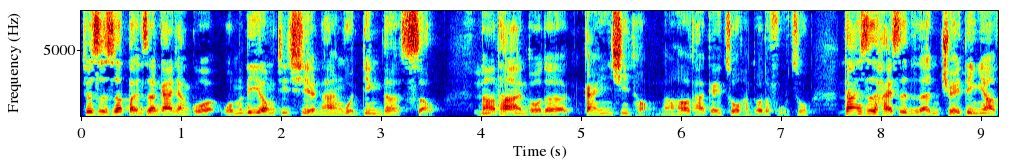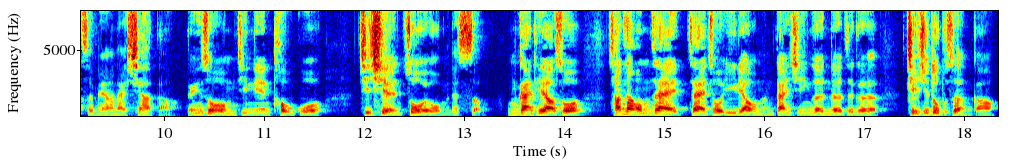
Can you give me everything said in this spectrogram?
就是说，本身刚才讲过，我们利用机器人，它很稳定的手，然后它很多的感应系统，然后它可以做很多的辅助。但是还是人决定要怎么样来下刀。等于说，我们今天透过机器人作为我们的手。我们刚才提到说，常常我们在在做医疗，我们担心人的这个解析度不是很高，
